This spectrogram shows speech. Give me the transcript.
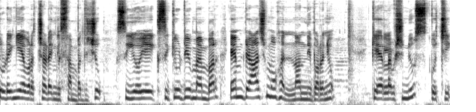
തുടങ്ങിയവർ ചടങ്ങിൽ സംബന്ധിച്ചു. COA executive member M Rajmohan നന്ദി പറഞ്ഞു. Kerala vision news Kochi.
